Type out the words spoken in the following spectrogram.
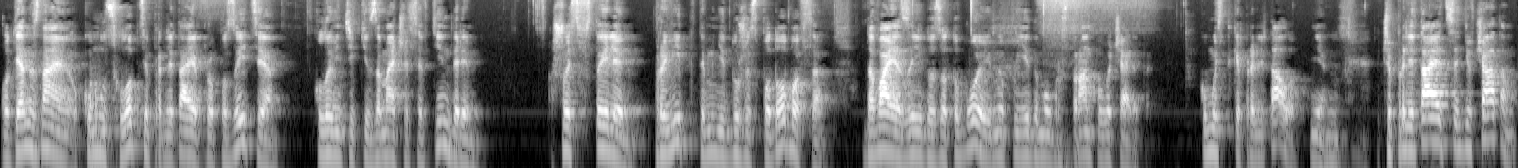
От я не знаю, кому з хлопців прилітає пропозиція, коли він тільки замечився в Тіндері. Щось в стилі Привіт, ти мені дуже сподобався. Давай я заїду за тобою, і ми поїдемо в ресторан повечеряти. Комусь таке прилітало? Ні. Чи прилітає це дівчатам?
